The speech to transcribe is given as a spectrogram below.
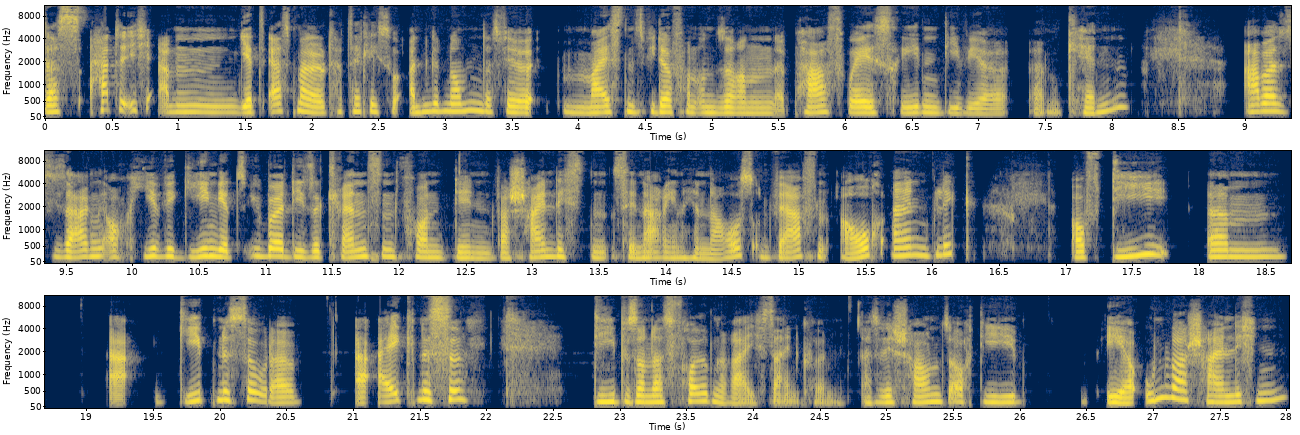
Das hatte ich an jetzt erstmal tatsächlich so angenommen, dass wir meistens wieder von unseren Pathways reden, die wir ähm, kennen. Aber Sie sagen auch hier, wir gehen jetzt über diese Grenzen von den wahrscheinlichsten Szenarien hinaus und werfen auch einen Blick auf die ähm, Ergebnisse oder Ereignisse, die besonders folgenreich sein können. Also wir schauen uns auch die eher unwahrscheinlichen,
